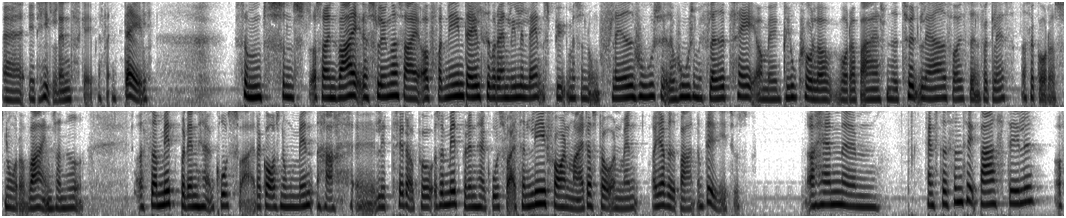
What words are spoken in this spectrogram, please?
af et helt landskab, altså en dal, som sådan, og så en vej, der slynger sig op fra den ene dalside, hvor der er en lille landsby med sådan nogle flade huse, eller huse med flade tag og med glukhuller, hvor der bare er sådan noget tyndt lærred for i stedet for glas, og så går der snort og vejen så ned. Og så midt på den her grusvej, der går også nogle mænd her øh, lidt tættere på, og så midt på den her grusvej, sådan lige foran mig, der står en mand, og jeg ved bare, om det er Jesus. Og han, øh, han står sådan set bare stille, og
